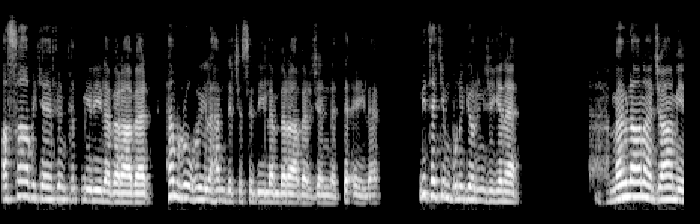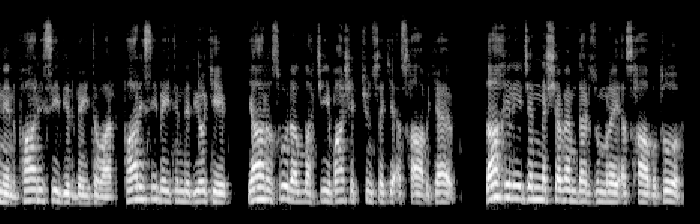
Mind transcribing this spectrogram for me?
Ashab-ı Kehf'in kıtmiriyle beraber hem ruhuyla hem de cesediyle beraber cennette eyle. Nitekim bunu görünce yine Mevlana Camii'nin Farisi bir beyti var. Farisi beytinde diyor ki Ya Resulallah ci başet çünseki ashab-ı kehf. Dahili cennet şevem der zümre ashabı tu.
